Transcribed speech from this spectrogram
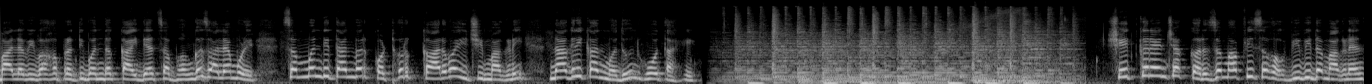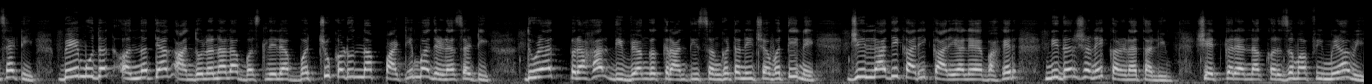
बालविवाह प्रतिबंधक कायद्याचा भंग झाल्यामुळे संबंधितांवर कठोर कारवाईची मागणी नागरिकांमधून होत आहे. शेतकऱ्यांच्या कर्जमाफीसह विविध मागण्यांसाठी बेमुदत अन्नत्याग आंदोलनाला बसलेल्या बच्चू कडूंना पाठिंबा देण्यासाठी धुळ्यात प्रहार दिव्यांग क्रांती संघटनेच्या वतीने जिल्हाधिकारी कार्यालयाबाहेर निदर्शने करण्यात आली. शेतकऱ्यांना कर्जमाफी मिळावी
